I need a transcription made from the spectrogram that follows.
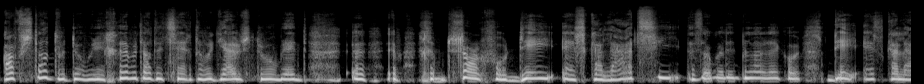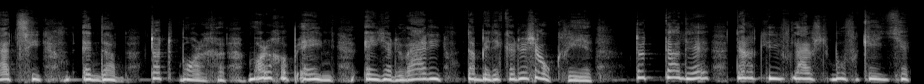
afstand. Wat dominee Grebbert altijd zegt op het juiste moment. eh, zorg voor de-escalatie. Dat is ook wel belangrijk hoor. De-escalatie. En dan tot morgen. Morgen op 1, 1 januari. Dan ben ik er dus ook weer. Tot dan, hè. Dag, lief luisterboevenkindje.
